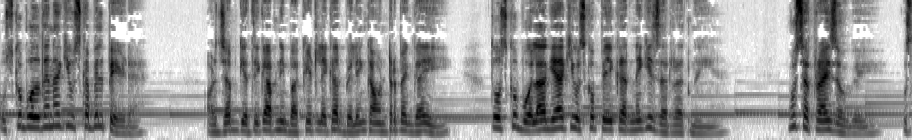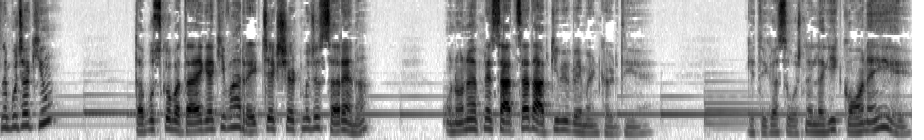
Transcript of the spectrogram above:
उसको बोल देना कि उसका बिल पेड है। और जब गीतिका अपनी बकेट लेकर बिलिंग काउंटर पर गई तो उसको बोला गया कि उसको पे करने की ज़रूरत नहीं है। वो सरप्राइज़ हो गई। उसने पूछा, क्यों? तब उसको बताया गया कि वहाँ रेड चेक शर्ट में जो सर है ना, उन्होंने अपने साथ साथ आपकी भी पेमेंट कर दी है। गीतिका सोचने लगी, कौन है ये?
